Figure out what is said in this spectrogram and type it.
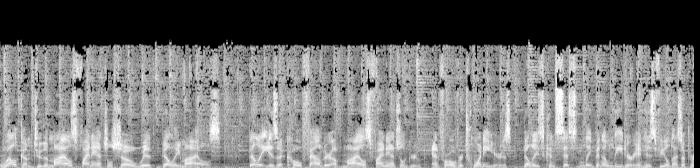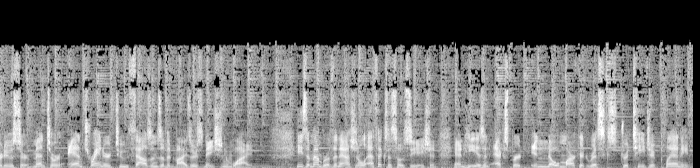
Welcome to the Miles Financial Show with Billy Miles. Billy is a co founder of Miles Financial Group, and for over 20 years, Billy's consistently been a leader in his field as a producer, mentor, and trainer to thousands of advisors nationwide. He's a member of the National Ethics Association, and he is an expert in no market risk strategic planning.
